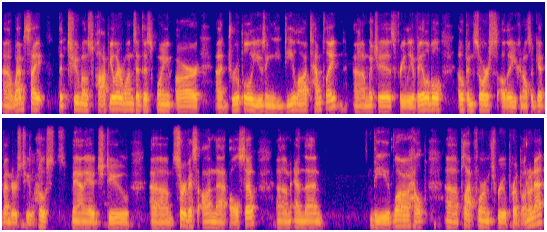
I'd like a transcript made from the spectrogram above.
uh, website. The two most popular ones at this point are uh, Drupal using the DLaw template, um, which is freely available, open source, although you can also get vendors to host, manage, do um, service on that also. Um, and then the LawHelp uh, platform through Pro Bono Net.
